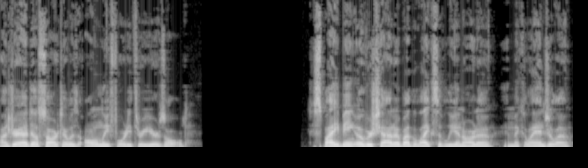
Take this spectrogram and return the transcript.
Andrea del Sarto was only 43 years old. Despite being overshadowed by the likes of Leonardo and Michelangelo,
